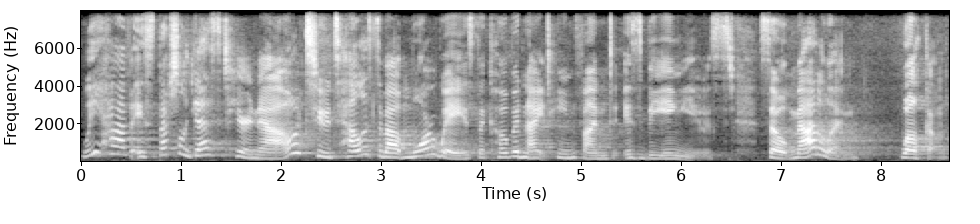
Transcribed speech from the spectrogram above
We have a special guest here now to tell us about more ways the COVID 19 fund is being used. So, Madeline, welcome.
